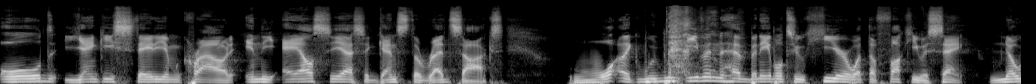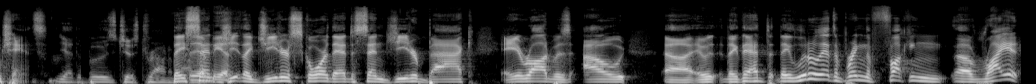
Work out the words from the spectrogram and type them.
old Yankee Stadium crowd in the ALCS against the Red Sox, what like would we even have been able to hear what the fuck he was saying? No chance. yeah. The booze just drowned him. They out. sent be a- G- like Jeter scored. They had to send Jeter back. A Rod was out. Uh, it was like they had to, they literally had to bring the fucking uh, riot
